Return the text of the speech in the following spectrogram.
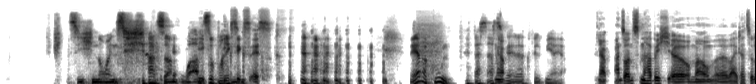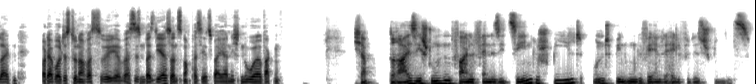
4090 also am Ohr anzubringen. XXS. ja, aber cool. Das, das ja. gefällt mir, ja. Ja, ansonsten habe ich, äh, um mal um, äh, weiterzuleiten, oder wolltest du noch was, was ist denn bei dir sonst noch passiert? Es war ja nicht nur Wacken. Ich habe 30 Stunden Final Fantasy X gespielt und bin ungefähr in der Hälfte des Spiels.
